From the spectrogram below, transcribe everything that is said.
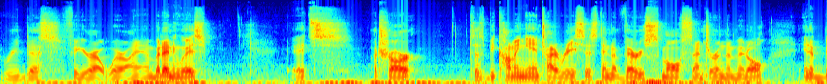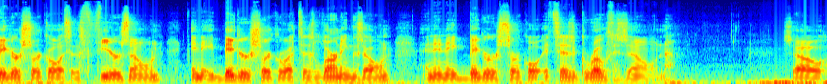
read this, figure out where I am. But anyways, it's a chart. It says becoming anti racist in a very small center in the middle. In a bigger circle, it says fear zone. In a bigger circle, it says learning zone. And in a bigger circle, it says growth zone. So,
